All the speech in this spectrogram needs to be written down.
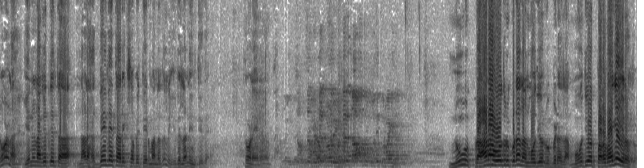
ನೋಡೋಣ, ಏನೇನಾಗುತ್ತೆ ಅಂತ ನಾಳೆ ಹದಿನೈದನೇ ತಾರೀಕು ಸಭೆ ತೀರ್ಮಾನದಲ್ಲಿ ಇದೆಲ್ಲ ನಿಂತಿದೆ. ನೋಡೋಣ ಏನೇನಂತ. ನೂರು ಪ್ರಾಣ ಹೋದರೂ ಕೂಡ ನಾನು ಮೋದಿಯವ್ರು ಬಿಡೋಲ್ಲ ಮೋದಿಯವ್ರ ಪರವಾಗೇ ಇರೋದು.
